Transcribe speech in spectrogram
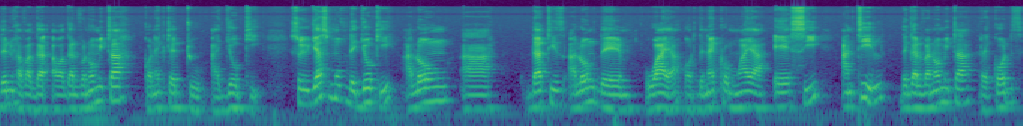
then we have a, our galvanometer connected to a jockey. So you just move the jockey along, uh, that is along the wire or the nichrome wire AC until the galvanometer records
